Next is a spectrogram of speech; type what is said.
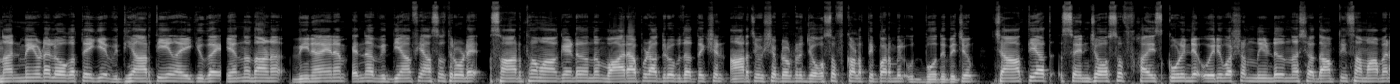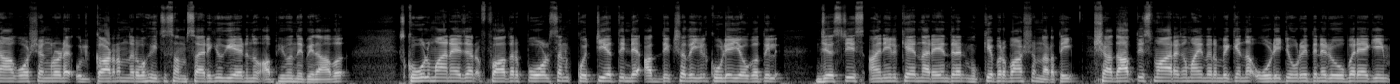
നന്മയുടെ ലോകത്തേക്ക് വിദ്യാർത്ഥിയെ നയിക്കുക എന്നതാണ് വിനയനം എന്ന വിദ്യാഭ്യാസത്തിലൂടെ സാർത്ഥമാകേണ്ടതെന്നും വാരാപ്പുഴ അതിരൂപത അധ്യക്ഷൻ ആർച്ച് ബിഷപ്പ് ഡോക്ടർ ജോസഫ് കളത്തിപ്പറമ്പിൽ ഉദ്ബോധിപ്പിച്ചു. ചാത്യാത് സെന്റ് ജോസഫ് ഹൈസ്കൂളിന്റെ ഒരു വർഷം നീണ്ടുനിന്ന ശതാബ്ദി സമാപന ആഘോഷങ്ങളുടെ ഉദ്ഘാടനം നിർവഹിച്ച് സംസാരിക്കുകയായിരുന്നു അഭിമന്യ പിതാവ്. സ്കൂൾ മാനേജർ ഫാദർ പോൾസൺ കൊറ്റിയത്തിന്റെ അധ്യക്ഷതയിൽ കൂടിയ യോഗത്തിൽ ജസ്റ്റിസ് അനിൽ കെ നരേന്ദ്രൻ മുഖ്യപ്രഭാഷണം നടത്തി. ശതാബ്ദി സ്മാരകമായി നിർമ്മിക്കുന്ന ഓഡിറ്റോറിയത്തിന്റെ രൂപരേഖയും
